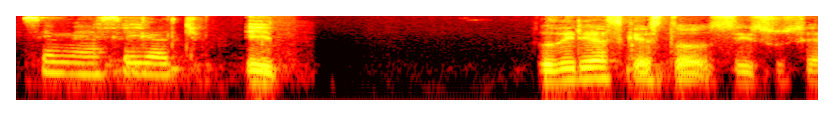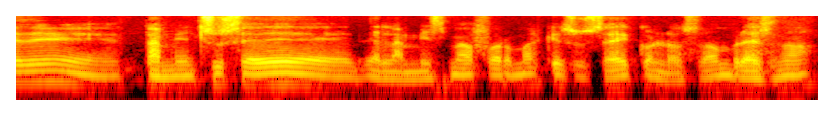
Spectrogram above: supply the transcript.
Se me hace gacho. ¿Y tú dirías que esto sí sucede, también sucede de la misma forma que sucede con los hombres, ¿no?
